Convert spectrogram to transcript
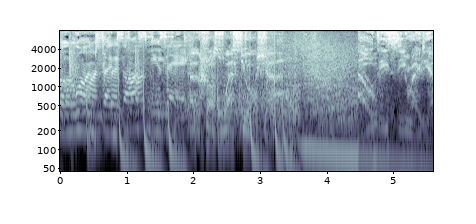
Number, number, number one for dance music. Across West Yorkshire. LDC Radio.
